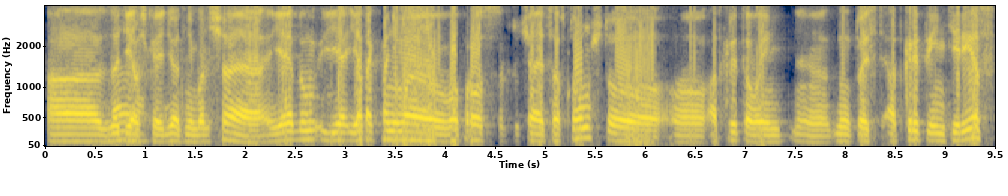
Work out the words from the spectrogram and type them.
А, задержка да. идет небольшая. Я, думаю, я, я так понимаю, вопрос заключается в том, что э, открытого, э, ну, то есть открытый интерес,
